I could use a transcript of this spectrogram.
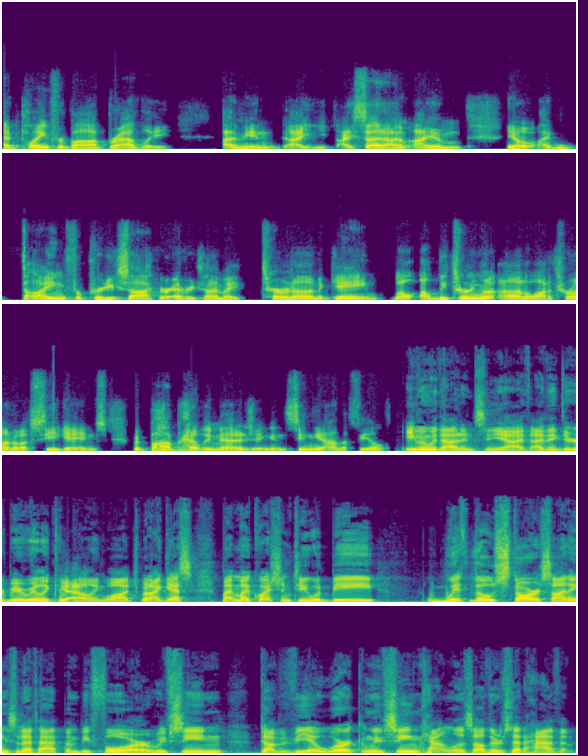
and playing for Bob Bradley, I mean, I I said I'm I am you know I'm dying for pretty soccer every time I turn on a game. Well, I'll be turning on a lot of Toronto FC games with Bob Bradley managing and Insigne on the field. Even without Insigne, I, I think they're going to be a really compelling yeah. watch. But I guess my, my question to you would be with those star signings that have happened before, we've seen David Villa work and we've seen countless others that haven't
